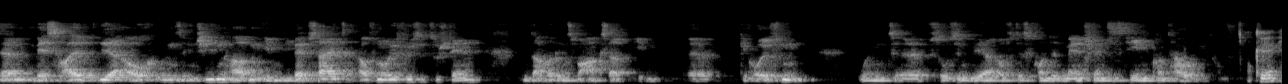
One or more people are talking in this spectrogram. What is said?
ähm, weshalb wir auch uns entschieden haben, eben die Website auf neue Füße zu stellen. Und da hat uns MarxUp eben äh, geholfen. Und äh, so sind wir auf das Content Management System Contao gekommen. Okay.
